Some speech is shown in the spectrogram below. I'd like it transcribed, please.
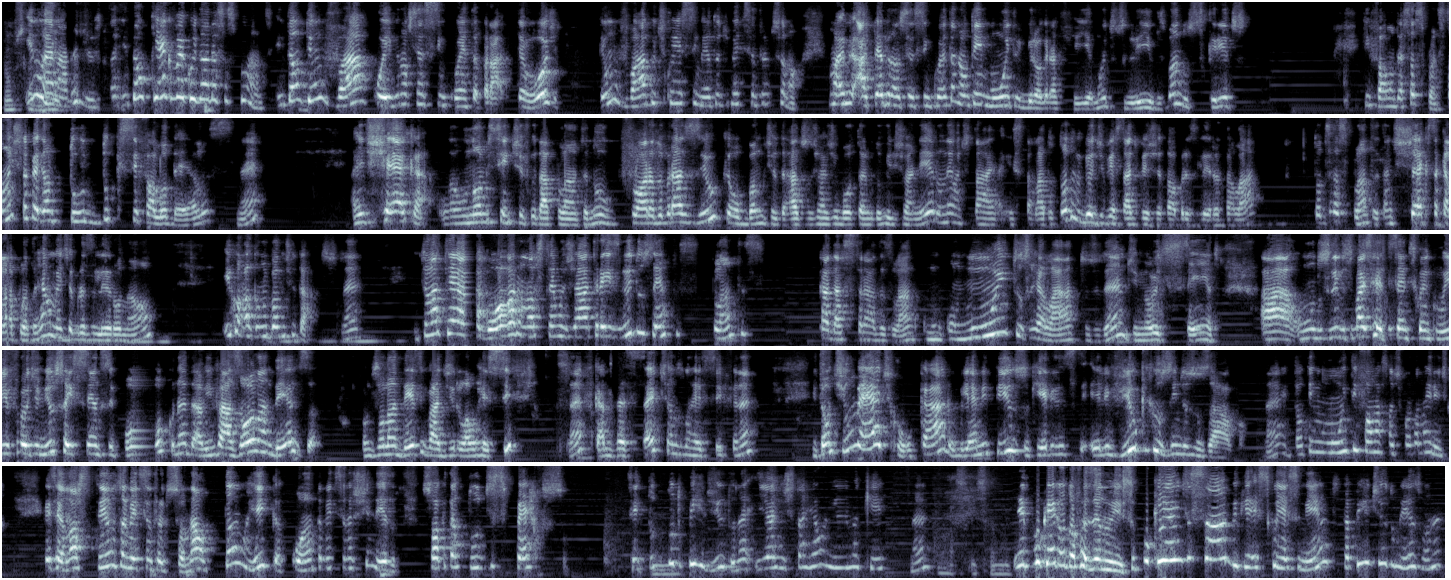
Não e não é nada disso. Né? Então, quem é que vai cuidar dessas plantas? Então, tem um vácuo aí, 1950 para até hoje, tem um vácuo de conhecimento de medicina tradicional. Mas até 1950 não tem muita bibliografia, muitos livros, manuscritos que falam dessas plantas. Então, a gente está pegando tudo que se falou delas, né? A gente checa o nome científico da planta no Flora do Brasil, que é o banco de dados do Jardim Botânico do Rio de Janeiro, né, onde está instalado toda a biodiversidade vegetal brasileira, está lá todas as plantas. Então, a gente checa se aquela planta realmente é brasileira ou não e coloca no banco de dados, né? Então, até agora, nós temos já 3.200 plantas cadastradas lá, com, com, muitos relatos, né, de 1800. Ah, um dos livros mais recentes que eu incluí foi o de 1600 e pouco, né, da invasão holandesa. Quando os holandeses invadiram lá o Recife, né, ficaram 17 anos no Recife, né? Então, tinha um médico, o cara, o Guilherme Piso, que ele, ele viu o que os índios usavam. Né? Então tem muita informação de planta merídica. Quer dizer, nós temos a medicina tradicional tão rica quanto a medicina chinesa, só que está tudo disperso. Sei, tudo, tudo perdido, né? E a gente está reunindo aqui, né? Nossa, é muito... E por que, que eu estou fazendo isso? Porque a gente sabe que esse conhecimento está perdido mesmo, né?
